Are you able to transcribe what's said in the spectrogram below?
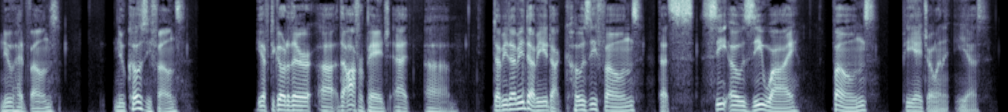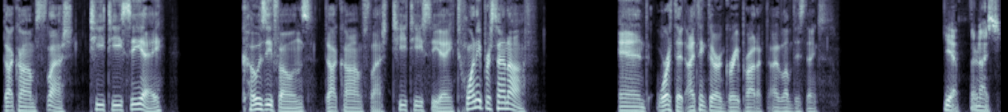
new headphones, new cozy phones. You have to go to their uh, the offer page at um www.cozyphones. That's c o z y phones p h o n e s dot com slash ttca. Cozyphones.com slash ttca. Twenty percent off, and worth it. I think they're a great product. I love these things. yeah, they're nice.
